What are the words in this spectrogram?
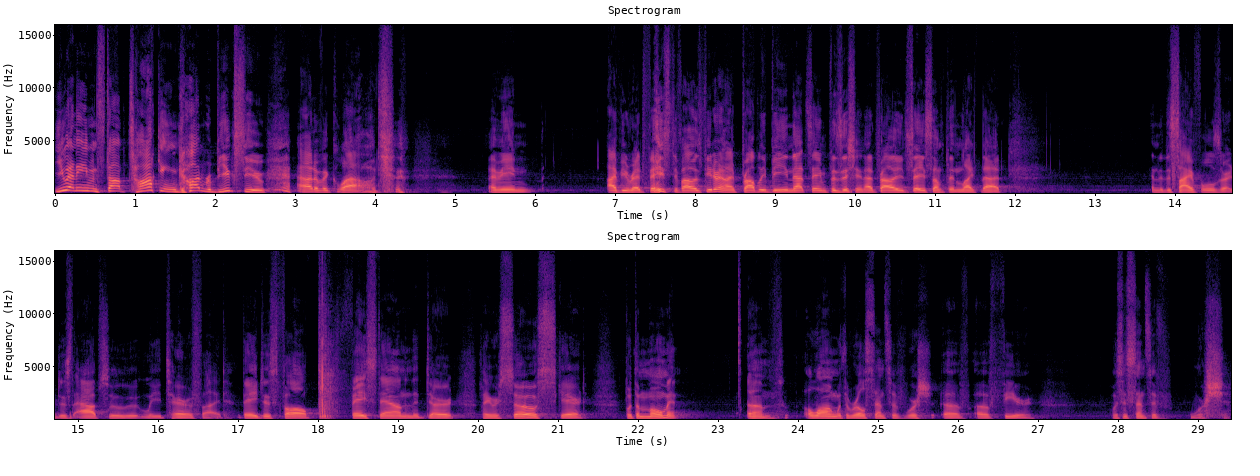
you hadn't even stopped talking. God rebukes you out of a cloud. I mean, I'd be red faced if I was Peter, and I'd probably be in that same position. I'd probably say something like that. And the disciples are just absolutely terrified. They just fall face down in the dirt. They were so scared. But the moment, um, along with the real sense of, worship, of, of fear, was a sense of worship.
